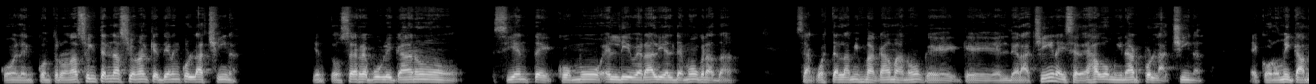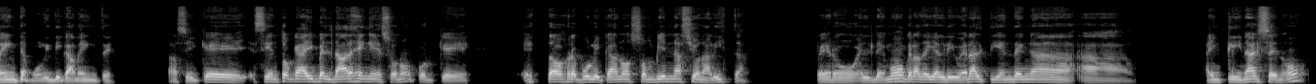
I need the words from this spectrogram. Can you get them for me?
con el encontronazo internacional que tienen con la China. Y entonces el republicano siente como el liberal y el demócrata se acuestan en la misma cama, ¿no? Que, que el de la China y se deja dominar por la China económicamente, políticamente. Así que siento que hay verdades en eso, ¿no? Porque estos republicanos son bien nacionalistas, pero el demócrata y el liberal tienden a, a, inclinarse, ¿no?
